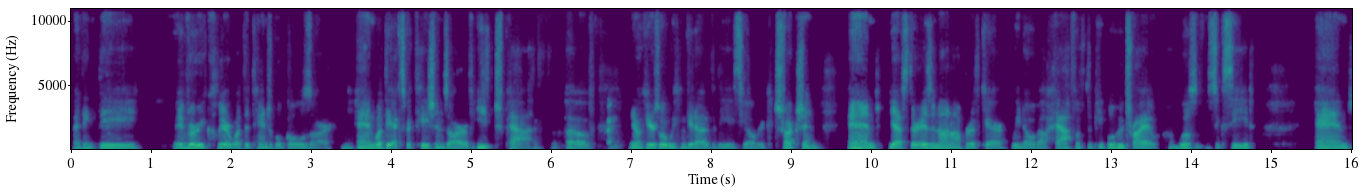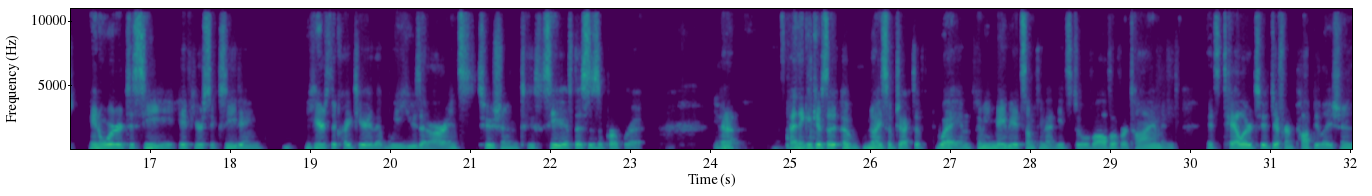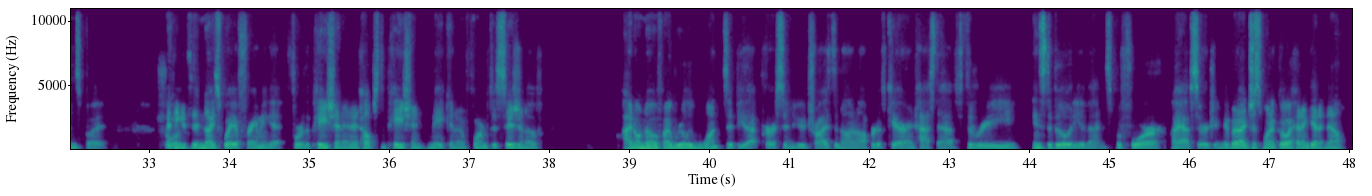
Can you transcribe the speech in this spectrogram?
I think the it very clear what the tangible goals are and what the expectations are of each path of you know here's what we can get out of the acl reconstruction and yes there is a non-operative care we know about half of the people who try it will succeed and in order to see if you're succeeding here's the criteria that we use at our institution to see if this is appropriate. Yeah. And I think it gives a, a, nice objective way. And I mean, maybe it's something that needs to evolve over time and it's tailored to different populations, but sure. I think it's a nice way of framing it for the patient. And it helps the patient make an informed decision of, I don't know if I really want to be that person who tries the non operative care and has to have three instability events before I have surgery. Maybe I just want to go ahead and get it now.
